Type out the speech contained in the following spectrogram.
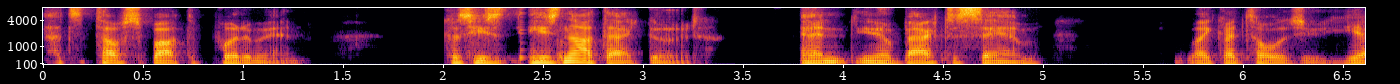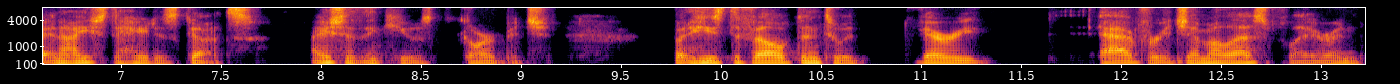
That's a tough spot to put him in because he's he's not that good. And you know, back to Sam, like I told you, yeah, and I used to hate his guts. I used to think he was garbage, but he's developed into a very average MLS player. And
